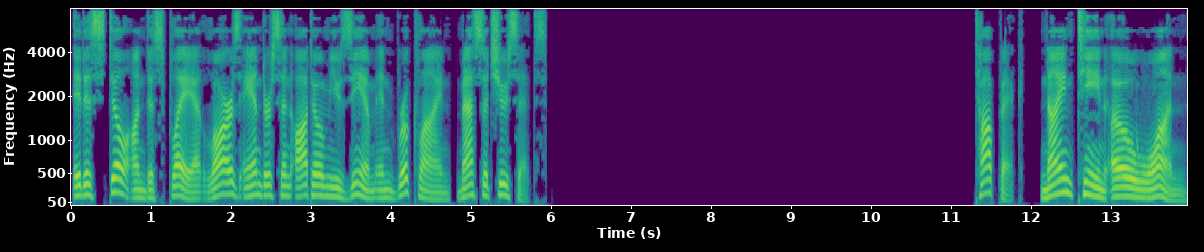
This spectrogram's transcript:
It is still on display at Larz Anderson Auto Museum in Brookline, Massachusetts. Topic 1901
